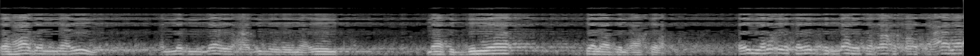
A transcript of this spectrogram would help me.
وهذا النعيم الذي لا يعادله نعيم لا في الدنيا ولا في الآخرة. فإن رؤية وجه الله تبارك وتعالى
